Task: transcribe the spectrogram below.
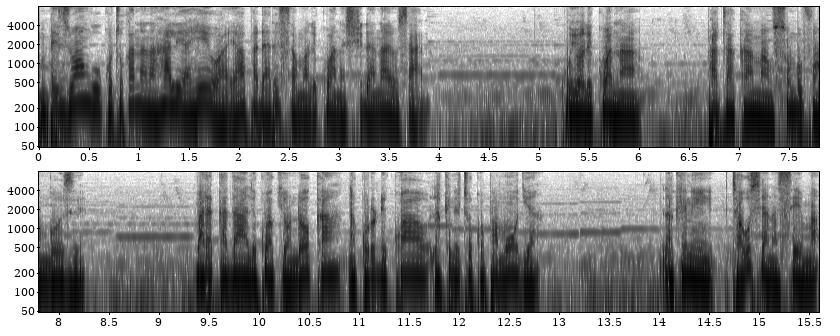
mpenzi wangu kutokana na hali ya hewa ya hapa Dar es Salaam alikuwa na shida nayo sana. Kwa hiyo alikuwa anapata kama usumbufu wa ngozi. Mara kadhaa alikuwa akiondoka na kurudi kwao, lakini tuko pamoja. Lakini Tausi anasema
